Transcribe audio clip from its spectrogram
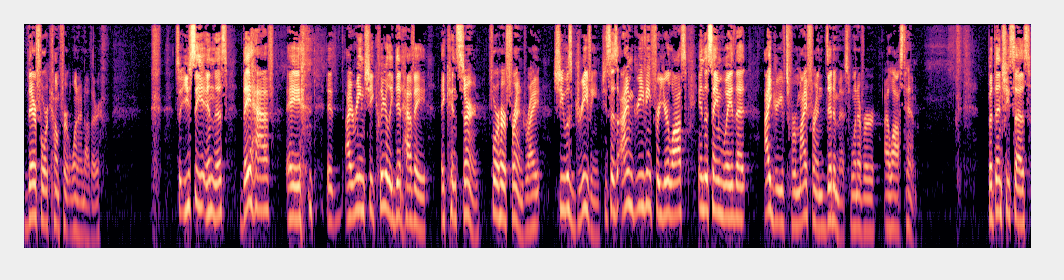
Therefore, comfort one another. so you see in this, they have a, Irene, she clearly did have a, a concern for her friend, right? She was grieving. She says, I'm grieving for your loss in the same way that I grieved for my friend Didymus whenever I lost him. But then she says,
